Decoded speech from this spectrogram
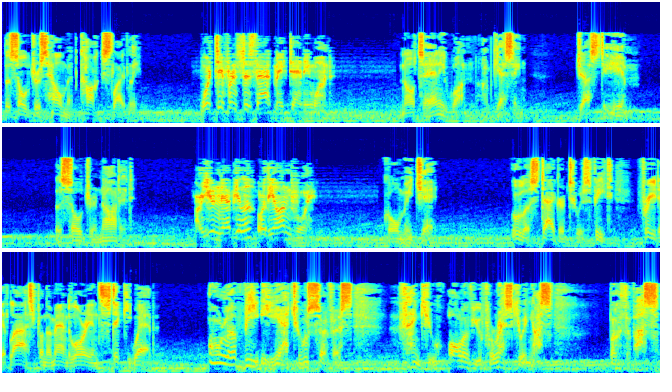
The soldier's helmet cocked slightly. What difference does that make to anyone? Not to anyone, I'm guessing. Just to him. The soldier nodded. Are you Nebula or the envoy? Call me Jet. Ula staggered to his feet, freed at last from the Mandalorian's sticky web. Ula Vii at your service. Thank you, all of you, for rescuing us. Both of us.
